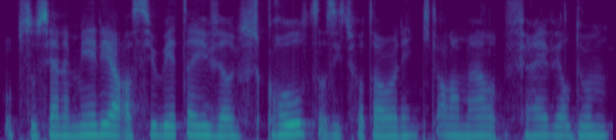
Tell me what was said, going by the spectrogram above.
op sociale media, als je weet dat je veel scrolt, dat is iets wat we denk ik allemaal vrij veel doen,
